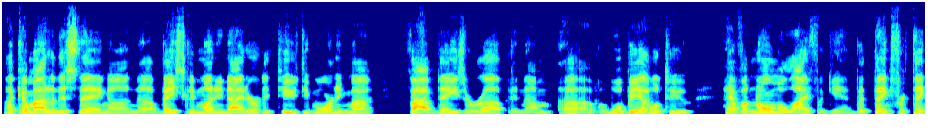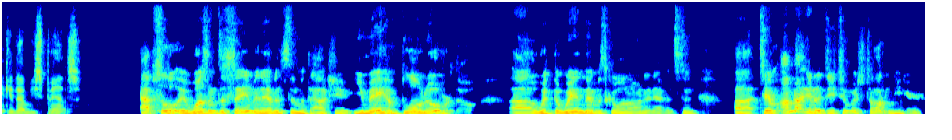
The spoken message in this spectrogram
I come out of this thing on uh, basically Monday night, early Tuesday morning. My five days are up, and I'm uh, we'll be able to have a normal life again. But thanks for thinking of me, Spence. Absolutely, it wasn't the same in Evanston without you. You may have blown over though uh, with the wind that was going on in Evanston. Uh, Tim, I'm not going to do too much talking here.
